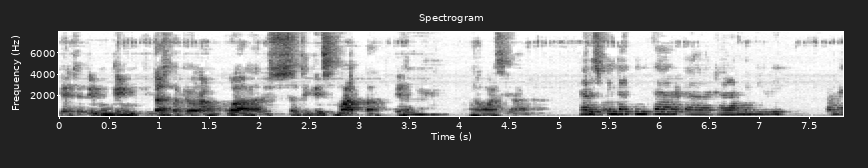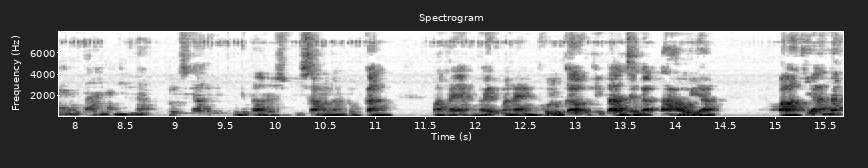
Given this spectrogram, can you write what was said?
ya jadi mungkin kita sebagai orang tua harus sedikit smart lah ya iya. mengawasi anak. Harus pintar-pintar uh, dalam memilih permainan untuk anak nih nah, betul sekali. Kita harus bisa menentukan mana yang baik mana yang buruk. Kalau kita aja nggak tahu ya apalagi anak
